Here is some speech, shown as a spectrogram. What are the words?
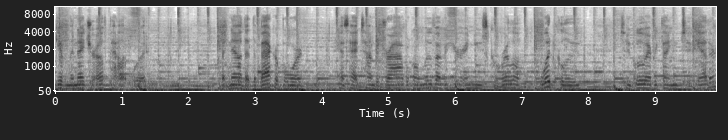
given the nature of pallet wood. But now that the backer board has had time to dry, we're going to move over here and use Gorilla Wood Glue to glue everything together.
